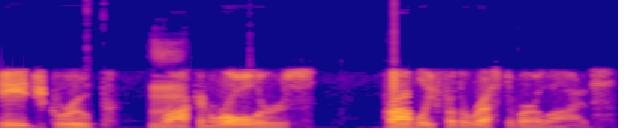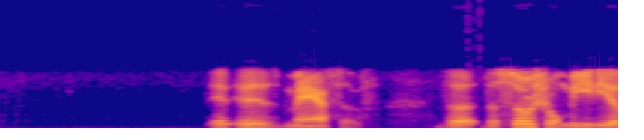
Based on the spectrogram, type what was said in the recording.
age group rock and rollers probably for the rest of our lives. It, it is massive. The the social media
